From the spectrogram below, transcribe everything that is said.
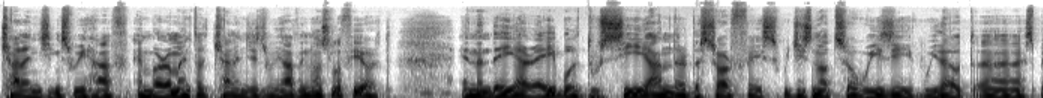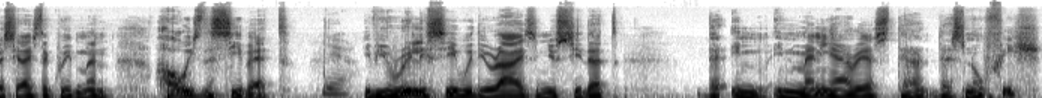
challenges we have, environmental challenges we have in Oslo Fjord, and then they are able to see under the surface, which is not so easy without uh, specialized equipment. How is the seabed? Yeah. If you really see with your eyes and you see that there in in many areas there there's no fish,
